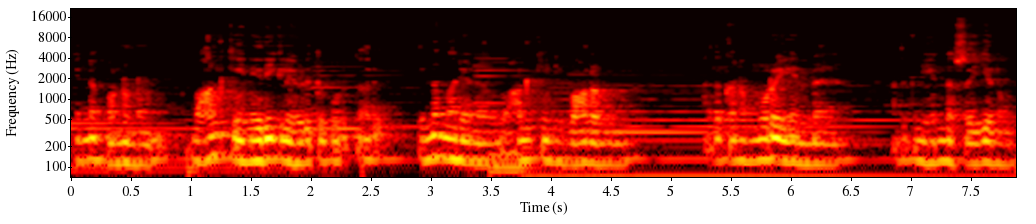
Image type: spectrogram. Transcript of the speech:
என்ன பண்ணணும்? வாழ்க்கை நெறிகளை எடுத்து கொடுத்தாரு. என்ன மாதிரியான வாழ்க்கை நீ வாழணும்? அதுக்கான முறை என்ன? அதுக்கு நீ என்ன செய்யணும்?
